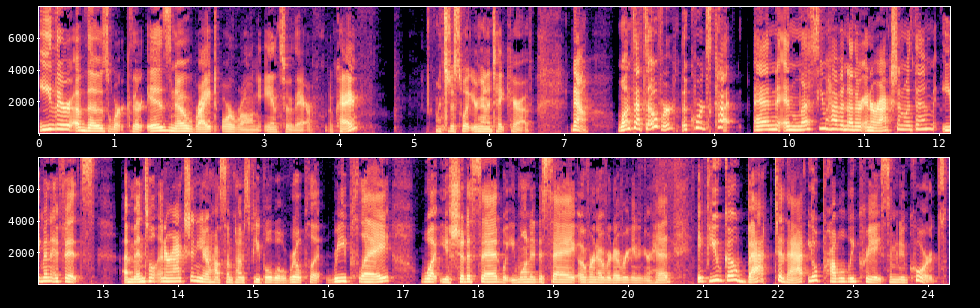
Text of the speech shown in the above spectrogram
either of those work. There is no right or wrong answer there. Okay. It's just what you're going to take care of. Now, once that's over, the cord's cut. And unless you have another interaction with them, even if it's a mental interaction, you know how sometimes people will replay, replay what you should have said, what you wanted to say over and over and over again in your head. If you go back to that, you'll probably create some new cords.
